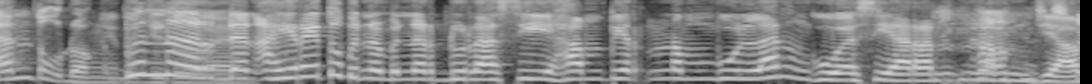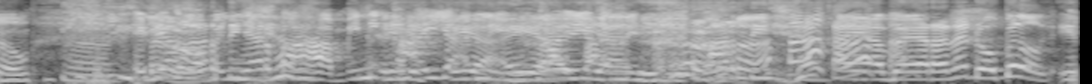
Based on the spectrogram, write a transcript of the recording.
Membantu dong itu Bener juga. dan akhirnya itu bener-bener durasi hampir 6 bulan gue siaran 6 jam. Eh, dia kalau penyiar paham, ini kaya Iya, nih, iya, kaya iya. nih. Artinya kayak bayarannya double intinya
